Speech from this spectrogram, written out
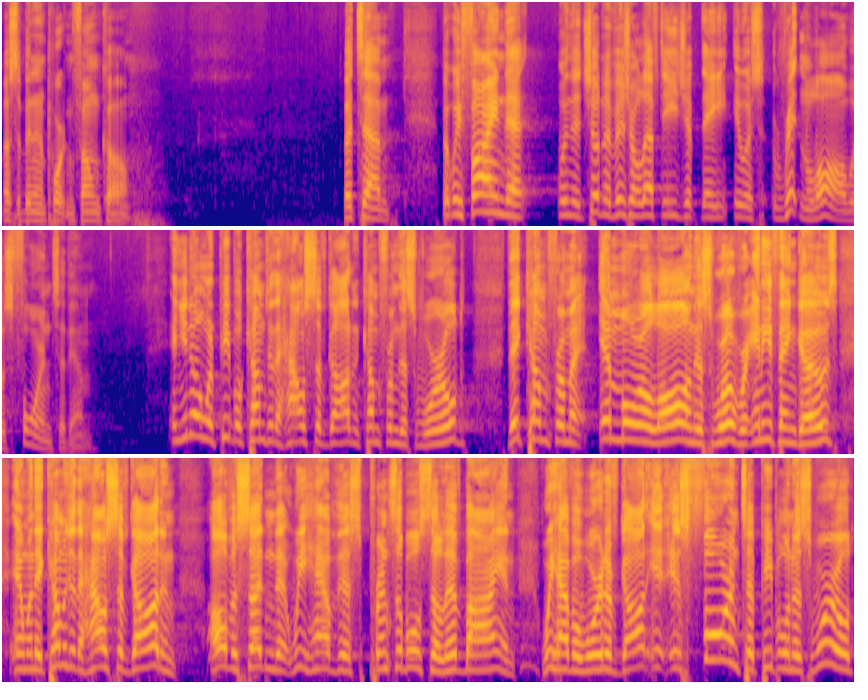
Must have been an important phone call. But, um, but we find that when the children of Israel left Egypt, they, it was written law was foreign to them. And you know, when people come to the house of God and come from this world, they come from an immoral law in this world where anything goes. And when they come into the house of God and all of a sudden that we have this principles to live by and we have a word of God, it is foreign to people in this world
